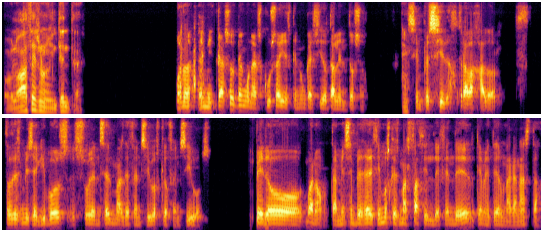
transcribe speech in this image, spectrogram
o, lo haces o no lo intentas. Bueno, en mi caso tengo una excusa y es que nunca he sido talentoso. mm. siempre he sido trabajador. Entonces mis equipos suelen ser más defensivos que ofensivos. Pero bueno, también siempre decimos que es más fácil defender que meter una canasta.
